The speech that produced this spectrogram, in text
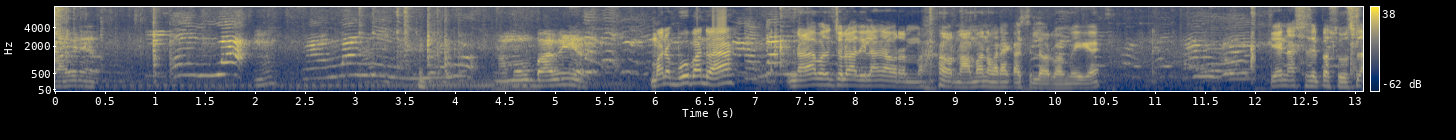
ಬಾವಿ ನೀರು. ನಮ್ಮ ಬಾವಿ ನೀರು. ಮನೆ ಭೂ ಬಂದ್ವಾ? ನಳ ಬಂದು ಚಲೋ ಅದಿಲ್ಲ ಅಂದ್ರೆ ಅವ್ರ ಅವ್ರ ಮಾಮನ ಹೊರಕ್ಕೆ ಕಾಸಿಲ್ಲ ಅವ್ರ ಮಮ್ಮಿಗೆ. ಏನು ಅಷ್ಟು ಸ್ವಲ್ಪ ಸೂಸ್ಲ.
